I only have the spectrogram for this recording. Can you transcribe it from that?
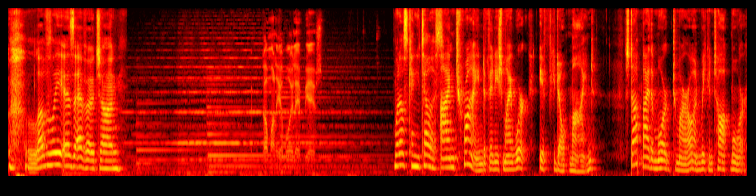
Lovely as ever, John. Kamalia voileipiä, jos... What else can you tell us? I'm trying to finish my work, if you don't mind. Stop by the morgue tomorrow and we can talk more.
